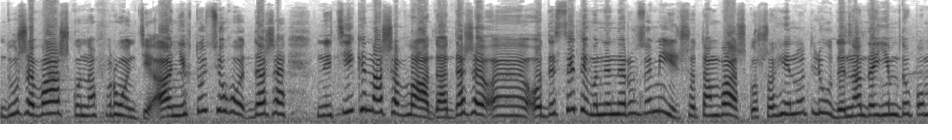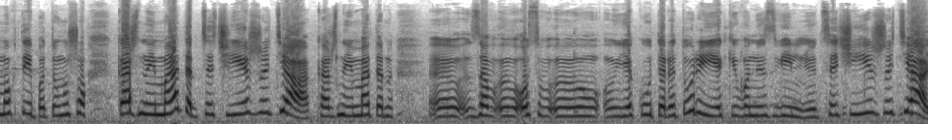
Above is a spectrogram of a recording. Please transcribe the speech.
дуже важко на фронті. А ніхто цього, навіть не тільки наша влада, а навіть е, одесити вони не розуміють, що там важко, що гинуть люди. Треба їм допомогти, тому що кожен метр це чиєсь життя, кожен метр е, за е, яку територію, яку вони звільнюють, це чиєсь життя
